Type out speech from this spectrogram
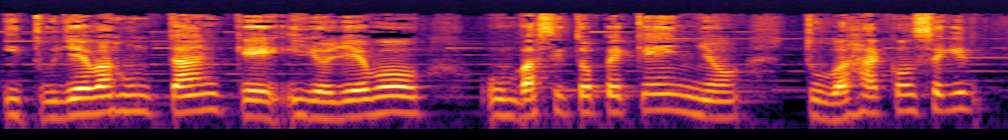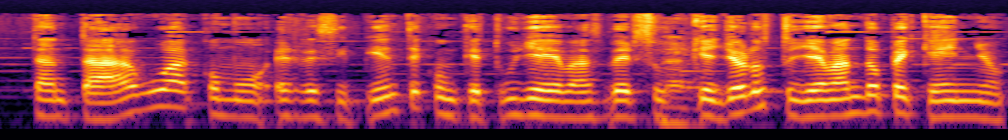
y tú llevas un tanque y yo llevo un vasito pequeño, tú vas a conseguir tanta agua como el recipiente con que tú llevas versus que yo lo estoy llevando pequeño.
